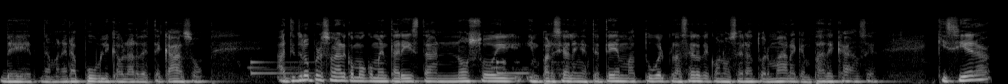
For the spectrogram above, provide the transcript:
de, de manera pública hablar de este caso. A título personal, como comentarista, no soy imparcial en este tema. Tuve el placer de conocer a tu hermana, que en paz descanse. Quisiera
